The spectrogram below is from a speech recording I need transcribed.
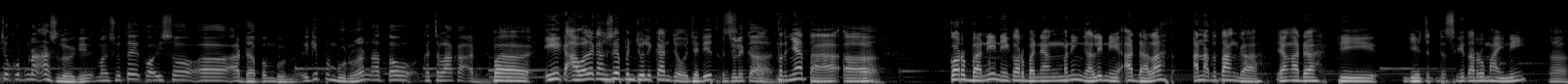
cukup naas loh iki. Maksudnya kok iso eh, ada pembunuh? Iki pembunuhan atau kecelakaan? pe- ini awalnya kasusnya penculikan, Cuk. Jadi Penculikan. ternyata eh, Ah, korban ini, korban yang meninggal ini adalah anak tetangga yang ada di, di sekitar rumah ini ah.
